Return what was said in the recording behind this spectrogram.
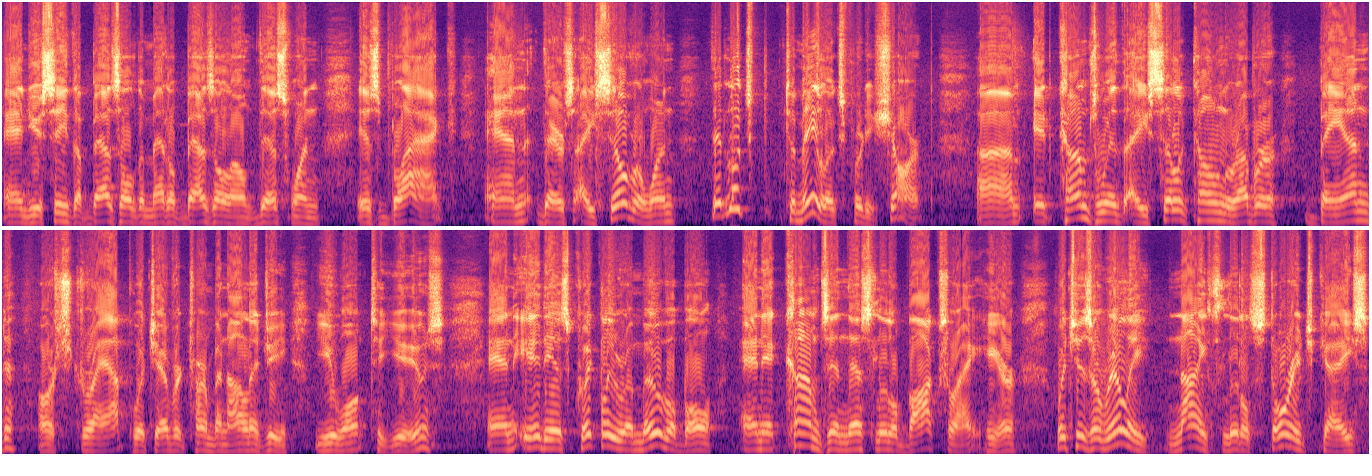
and you see the bezel, the metal bezel on this one is black and there's a silver one that looks, to me, looks pretty sharp. Um, it comes with a silicone rubber band or strap, whichever terminology you want to use. And it is quickly removable and it comes in this little box right here, which is a really nice little storage case.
